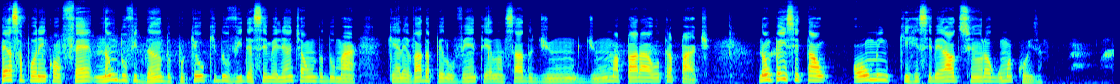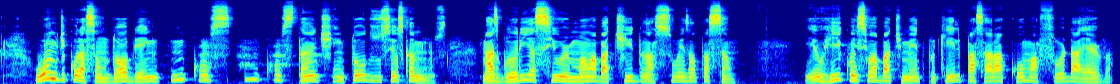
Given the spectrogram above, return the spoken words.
Peça, porém, com fé, não duvidando, porque o que duvida é semelhante à onda do mar, que é levada pelo vento e é lançado de, um, de uma para a outra parte. Não pense tal homem que receberá do Senhor alguma coisa. O homem de coração dobre é inconstante em todos os seus caminhos mas gloria-se o irmão abatido na sua exaltação. Eu rico em seu abatimento, porque ele passará como a flor da erva.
